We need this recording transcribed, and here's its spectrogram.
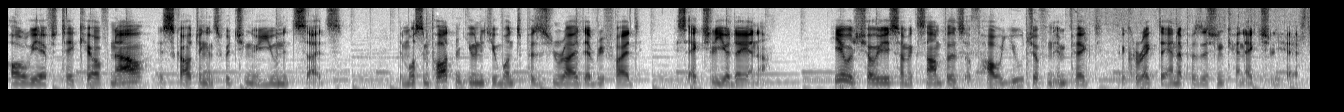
All we have to take care of now is scouting and switching your unit sides. The most important unit you want to position right every fight is actually your Diana. Here I will show you some examples of how huge of an impact a correct Diana position can actually have.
